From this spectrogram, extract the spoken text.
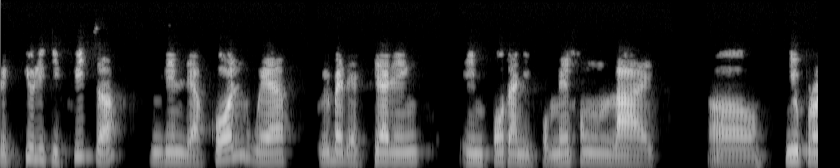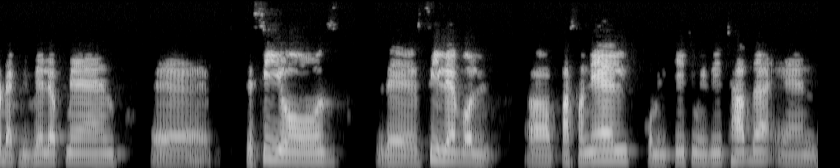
security feature within their call where whereby they're sharing important information like new product development, uh, the CEOs, the C-level uh, personnel communicating with each other and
